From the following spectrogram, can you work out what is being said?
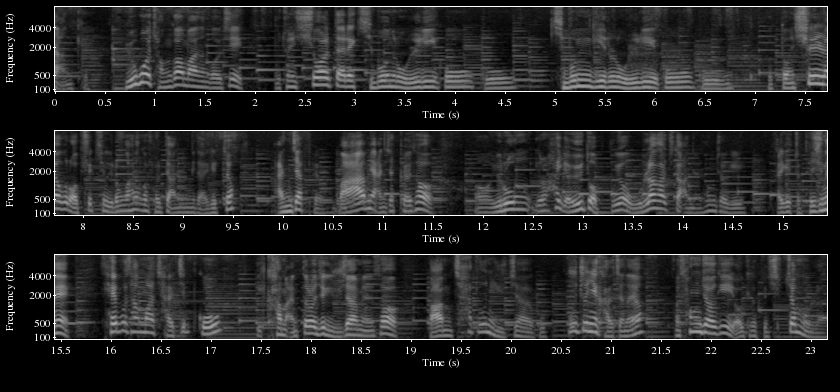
않게 요거 점검하는 거지 무슨 10월 달에 기본을 올리고 뭐 기본기를 올리고 뭐 어떤 실력을 업시키고 이런 거 하는 거 절대 아닙니다 알겠죠? 안 잡혀요 마음이 안 잡혀서 어 요런 요런 할 여유도 없고요 올라가지도 않아요 성적이 알겠죠? 대신에 세부 상만 잘 찝고 이감안 떨어지게 유지하면서 마음 차분히 유지하고 꾸준히 가잖아요 성적이 여기서 10점 올라요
